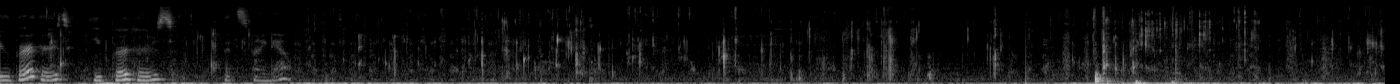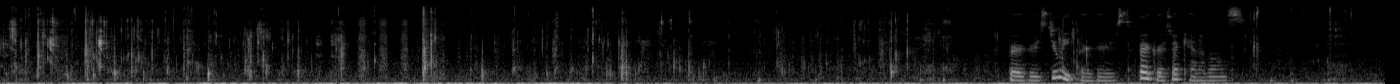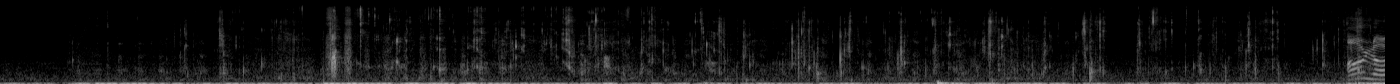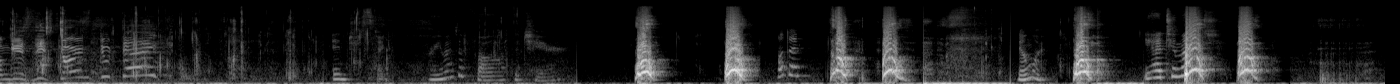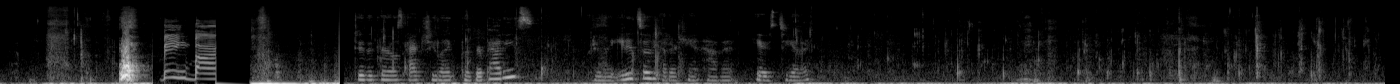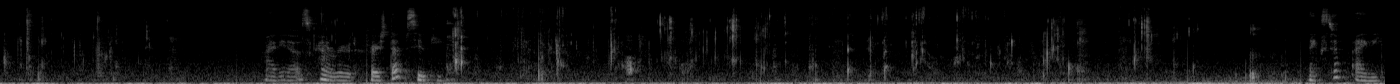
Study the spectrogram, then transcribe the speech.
Do burgers eat burgers? Let's find out. Burgers do eat burgers. Burgers are cannibals. Long is this going to take? Interesting. Are you about to fall off the chair? Well done. No more. You had too much. Bing bong. Do the girls actually like burger patties? Or do they eat it so the other can't have it? Here's together. Ivy, that was kind of rude. First up, Sookie. Next up, Ivy.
